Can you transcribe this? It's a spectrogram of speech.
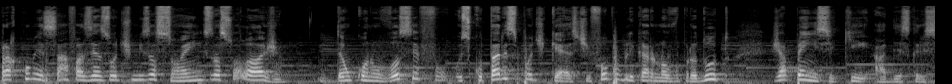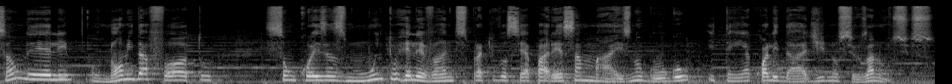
para começar a fazer as otimizações da sua loja. Então, quando você for escutar esse podcast e for publicar um novo produto, já pense que a descrição dele, o nome da foto, são coisas muito relevantes para que você apareça mais no Google e tenha qualidade nos seus anúncios.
